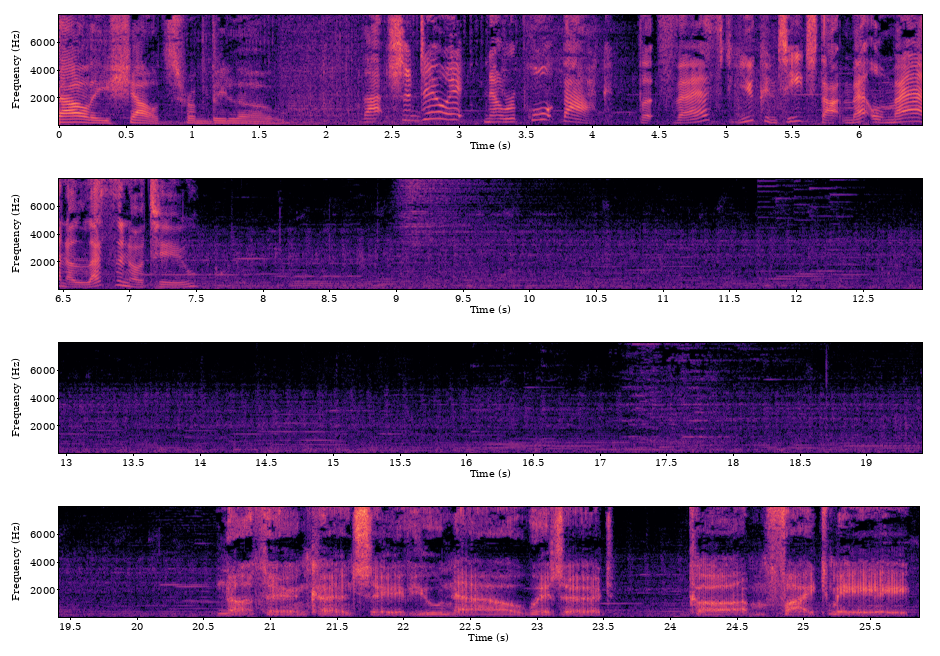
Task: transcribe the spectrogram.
Sally shouts from below. That should do it. Now report back. But first, you can teach that metal man a lesson or two. Nothing can save you now, wizard. Come fight me.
